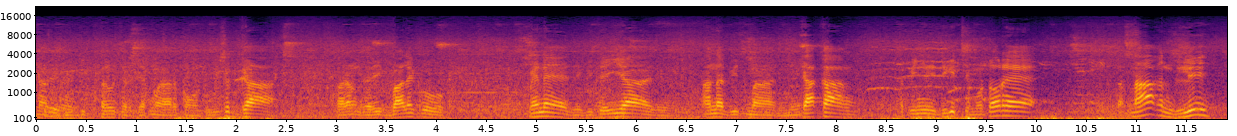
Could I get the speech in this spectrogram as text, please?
nah Iqbal siap mah harap ngomong sega. Barang dari Iqbal ku. Mene aja gitu iya aja. Anak ini kakang. Tapi ini dikit sih motore. Nah kan beli.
